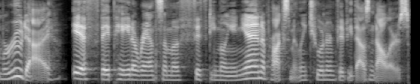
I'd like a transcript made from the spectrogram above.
Marudai if they paid a ransom of 50 million yen, approximately $250,000.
